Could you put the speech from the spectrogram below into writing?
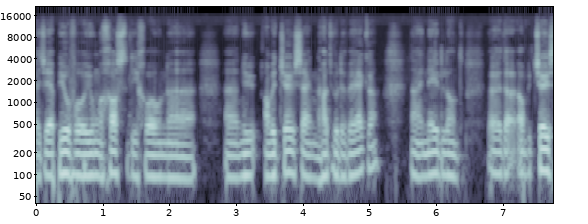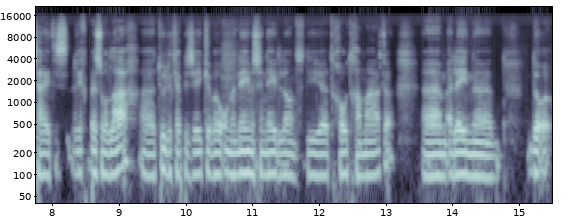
Weet je, je hebt heel veel jonge gasten die gewoon eh, eh, nu ambitieus zijn en hard willen werken. Nou, in Nederland, eh, de ambitieusheid is, ligt best wel laag. Uh, tuurlijk heb je zeker wel ondernemers in Nederland die het groot gaan maken. Um, alleen uh, de,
